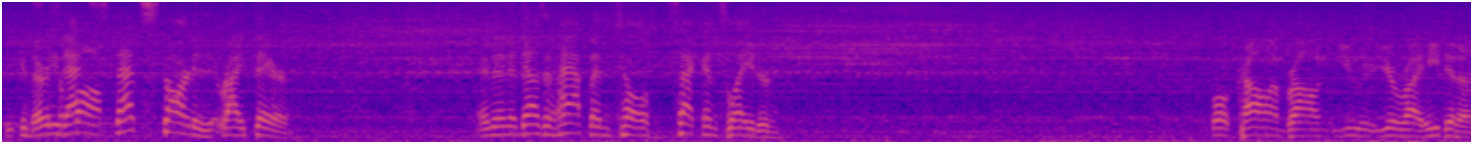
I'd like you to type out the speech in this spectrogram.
You can There's see the that's, bump. that started it right there. And then it doesn't happen until seconds later. Well, Colin Brown, you, you're right. He did a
